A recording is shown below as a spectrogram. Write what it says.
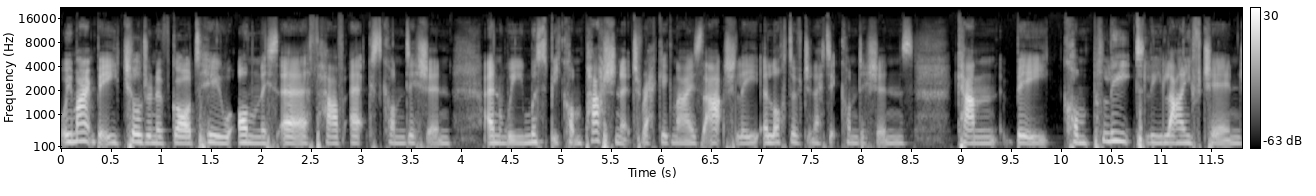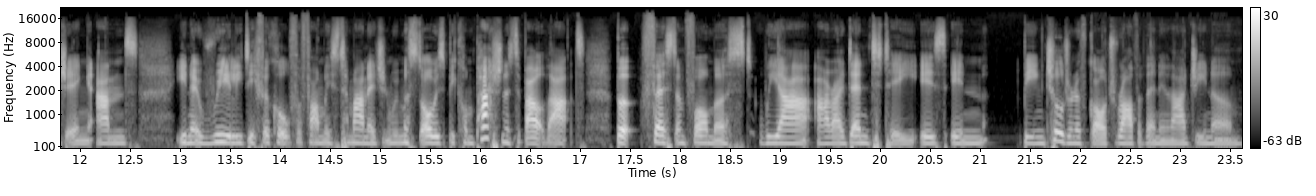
We might be children of God who on this earth have X condition, and we must be compassionate to recognize that actually a lot of genetic conditions can be completely life changing and, you know, really difficult for families to manage. And we must always be compassionate about that. But first and foremost, we are, our identity is in being children of God rather than in our genome.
